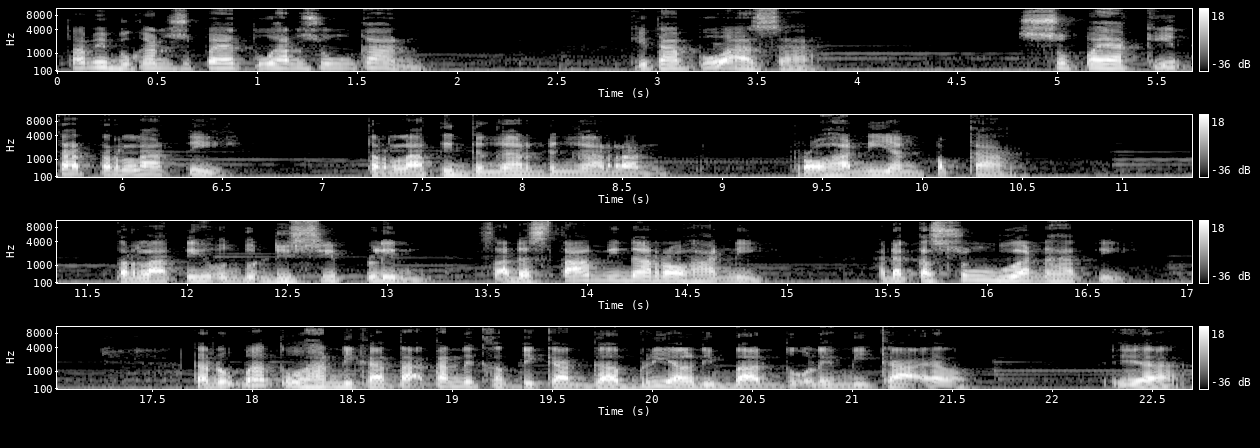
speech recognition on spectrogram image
Tapi bukan supaya Tuhan sungkan. Kita puasa supaya kita terlatih. Terlatih dengar-dengaran. Rohani yang peka. Terlatih untuk disiplin. Ada stamina rohani. Ada kesungguhan hati. Dan umat Tuhan dikatakan ketika Gabriel dibantu oleh Mikael, ya,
